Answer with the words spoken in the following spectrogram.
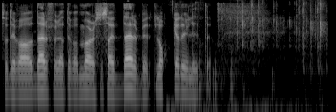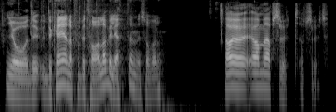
så det var därför att det var Merseyside derby lockade ju lite. Jo, du, du kan gärna få betala biljetten i så fall. Ja, ja, ja men absolut, absolut.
